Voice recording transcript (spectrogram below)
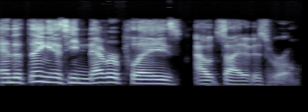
And the thing is he never plays outside of his role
